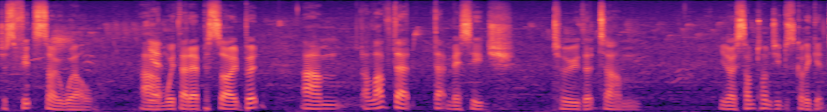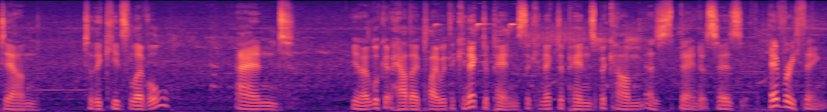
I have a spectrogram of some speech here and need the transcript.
just fits so well um, Yep. with that episode. But um, I love that that message too. That um, you know sometimes you just got to get down to the kids level, and you know look at how they play with the connector pens. The connector pens become, as Bandit says, everything.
